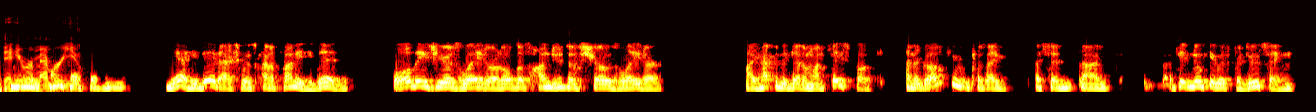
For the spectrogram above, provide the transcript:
did he remember you? Yeah, he did actually. It was kind of funny. He did. All these years later, and all those hundreds of shows later, I happened to get him on Facebook, and I go because I I said uh, I knew he was producing,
